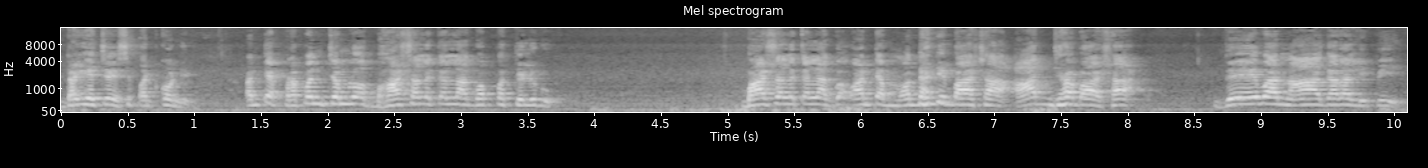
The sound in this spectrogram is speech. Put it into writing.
దయచేసి పట్టుకోండి. అంటే ప్రపంచంలో భాషల కల్లా గొప్ప తెలుగు. భాషల కల్లా గొ- అంటే మొదటి భాష ఆద్య భాష దేవనాగర లిపి.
